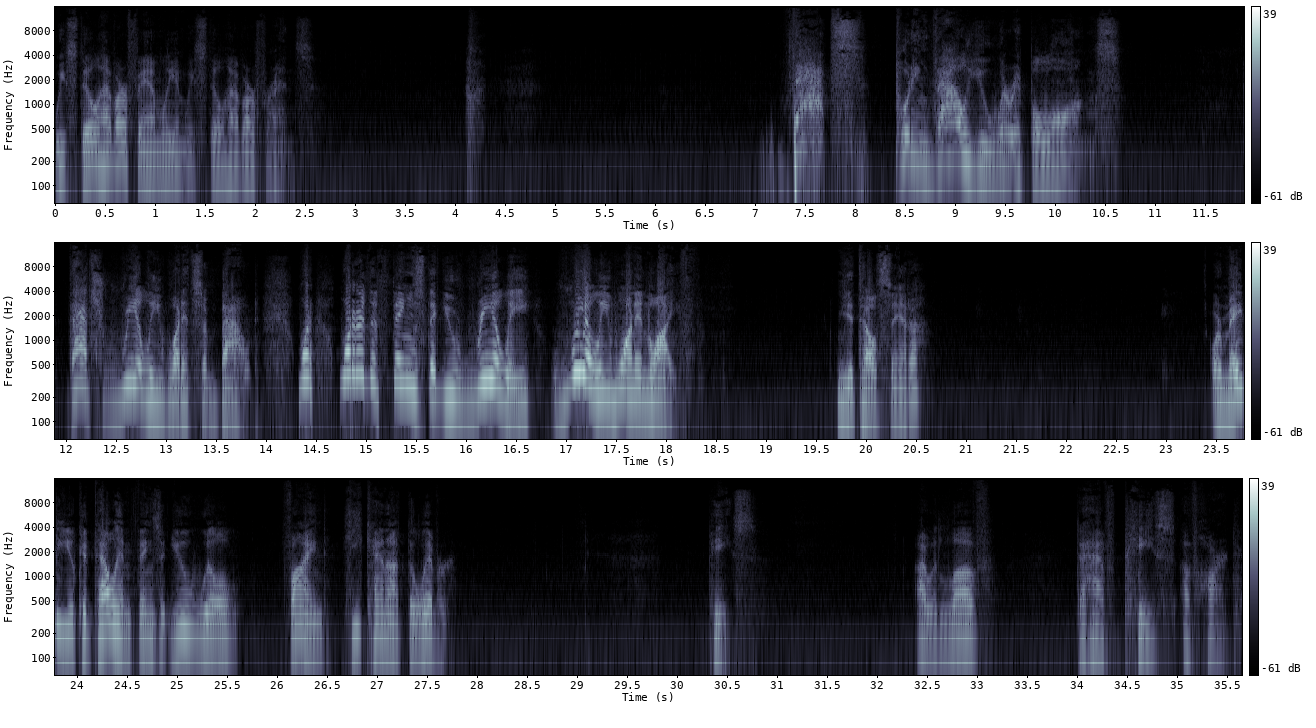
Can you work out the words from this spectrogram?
we still have our family and we still have our friends. That's putting value where it belongs. That's really what it's about. What, what are the things that you really, really want in life? You tell Santa? Or maybe you could tell him things that you will find he cannot deliver peace. I would love to have peace of heart.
